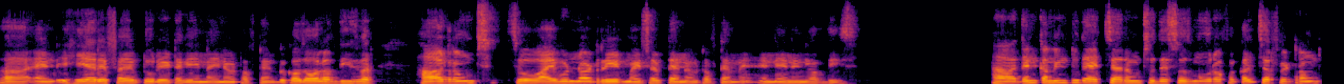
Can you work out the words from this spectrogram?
Uh, and here, if I have to rate again, 9 out of 10 because all of these were hard rounds. So I would not rate myself 10 out of 10 in, in any of these. Uh, then coming to the HR round, so this was more of a culture fit round.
